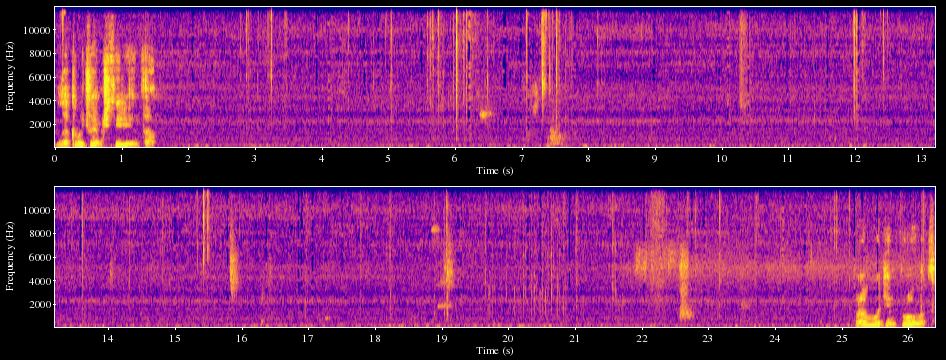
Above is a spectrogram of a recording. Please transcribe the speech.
Закручиваем 4 винта. Проводим провод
